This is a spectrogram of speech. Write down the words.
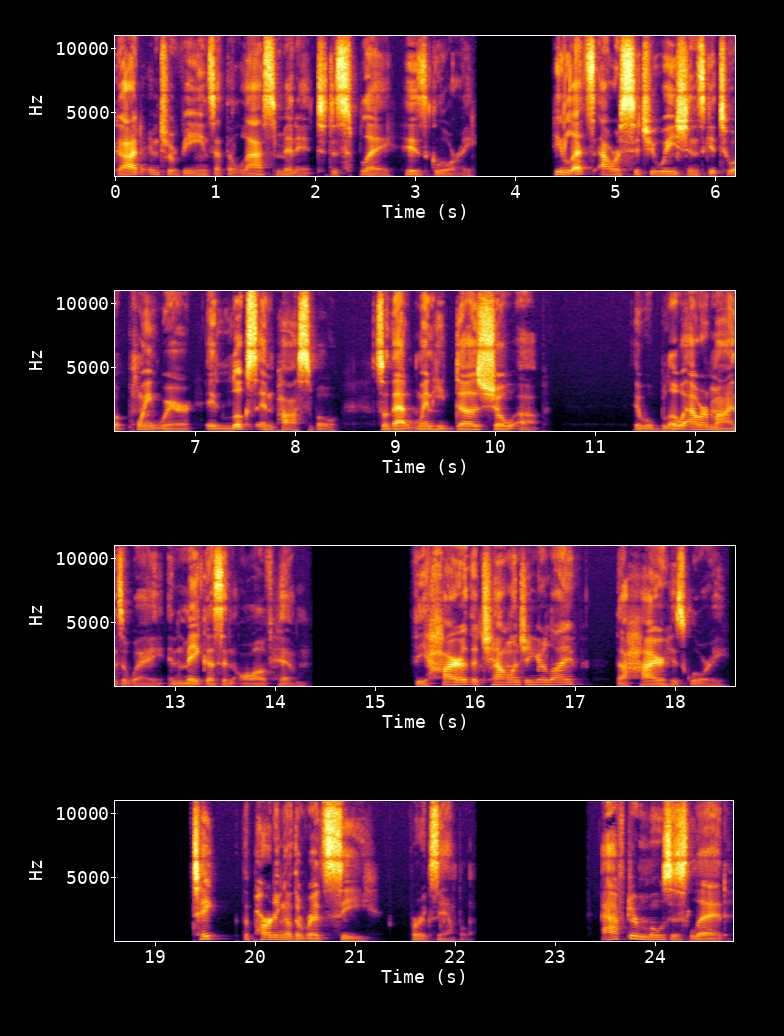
God intervenes at the last minute to display His glory. He lets our situations get to a point where it looks impossible so that when He does show up, it will blow our minds away and make us in awe of Him. The higher the challenge in your life, the higher his glory. Take the parting of the Red Sea, for example. After Moses led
